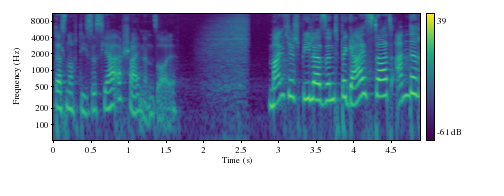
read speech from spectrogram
das noch dieses Jahr erscheinen soll. Manche Spieler sind begeistert, andere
